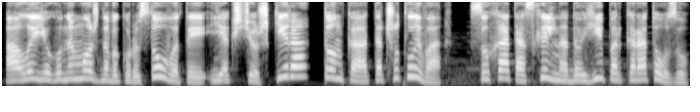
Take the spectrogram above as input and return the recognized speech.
але його не можна використовувати, якщо шкіра тонка та чутлива, суха та схильна до гіперкератозу,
